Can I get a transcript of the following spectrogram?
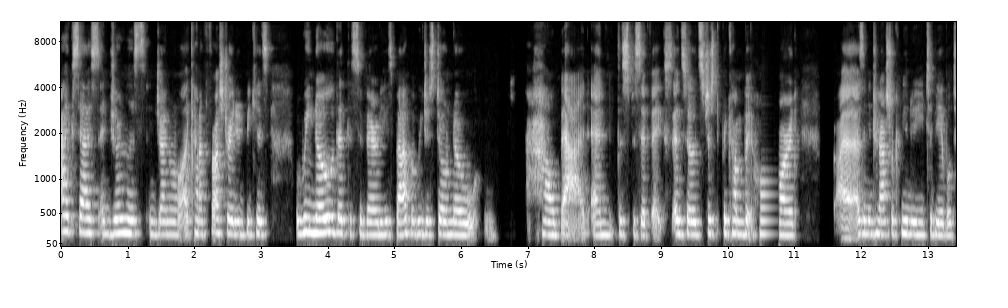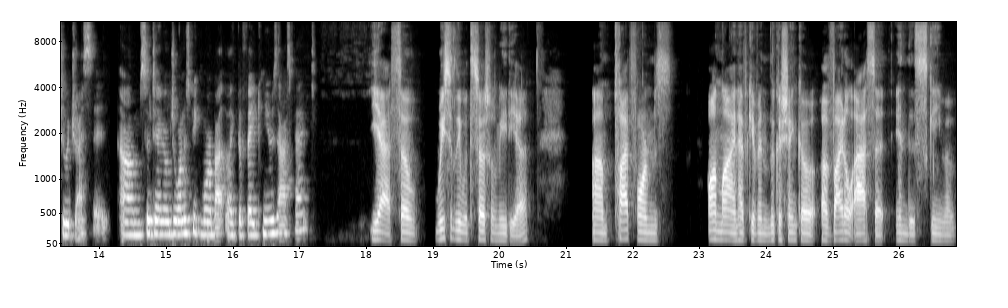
access and journalists in general are kind of frustrated because we know that the severity is bad but we just don't know how bad and the specifics and so it's just become a bit hard as an international community to be able to address it. Um, so Daniel, do you want to speak more about like the fake news aspect? Yeah. So recently with social media, um, platforms online have given Lukashenko a vital asset in this scheme of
